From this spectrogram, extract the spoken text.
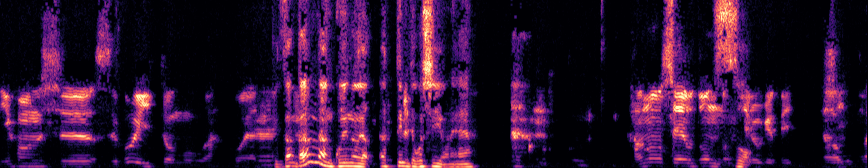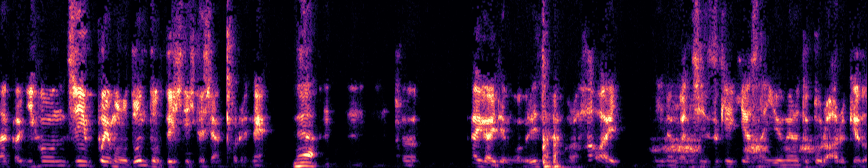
日本酒、すごいと思うわ。こうやって。ガガンガンこういうのややってみてほしいよね。可能性をどんどんそう広げていって。なんか日本人っぽいものどんどんできてきたじゃん、これね。ね。海外でも売れてるほら、ハワイになんかチーズケーキ屋さん有名なところあるけど、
